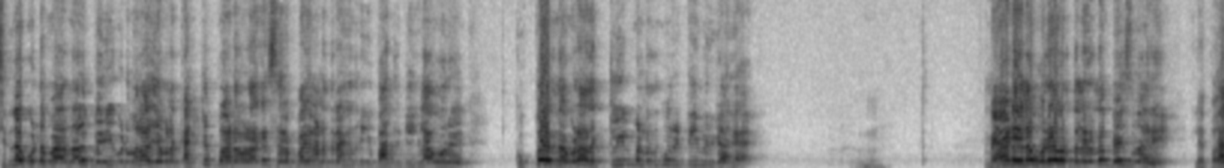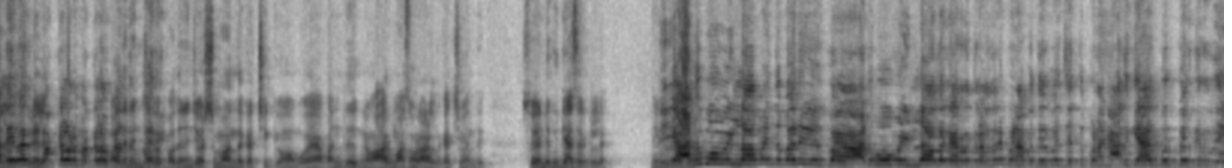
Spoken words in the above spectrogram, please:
சின்ன கூட்டமாக இருந்தாலும் பெரிய கூட்டமாக அது எவ்வளோ கட்டுப்பாடோடாக சிறப்பாக நடத்துகிறாங்கன்னு நீங்கள் பார்த்துருக்கீங்களா? ஒரு குப்பை இருந்தால் கூட அதை க்ளீன் பண்ணுறதுக்கு ஒரு டீம் இருக்காங்க. மேடையில் ஒரே ஒரு தலைவர் தான் பேசுவார். இல்லை தலைவர் மக்களோட மக்களை பதினஞ்சு. பதினஞ்சு வருஷமா அந்த கட்சிக்கும் வந்து இன்னும் ஆறு மாதம் ஆளுந்த கட்சி வந்து. ஸோ ரெண்டுக்கு வித்தியாசம் இருக்குல்ல. நீங்க நீங்க அனுபவம் இல்லாம இந்த மாதிரி இப்போ அனுபவம் இல்லாத காரணத்தினால தானே இப்போ நாற்பத்தேழு பேர் செத்து போனாங்க. அதுக்கு யார் பொறுப்பேற்கிறது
